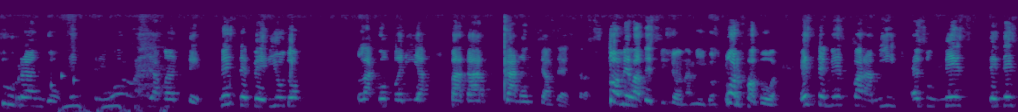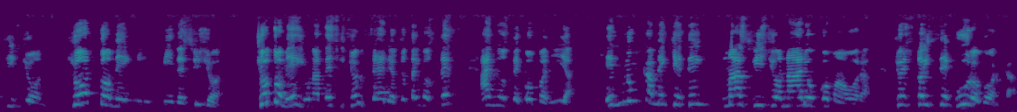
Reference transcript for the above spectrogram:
su rango entre oro y diamante. En este periodo, la compañía va a dar ganancias extras. Tome la decisión, amigos, por favor. Este mes para mí es un mes de decisión. Yo tomé mi, mi decisión. Yo tomé una decisión seria. Yo tengo seis años de compañía y nunca me quedé más visionario como ahora. Yo estoy seguro, Gorka.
